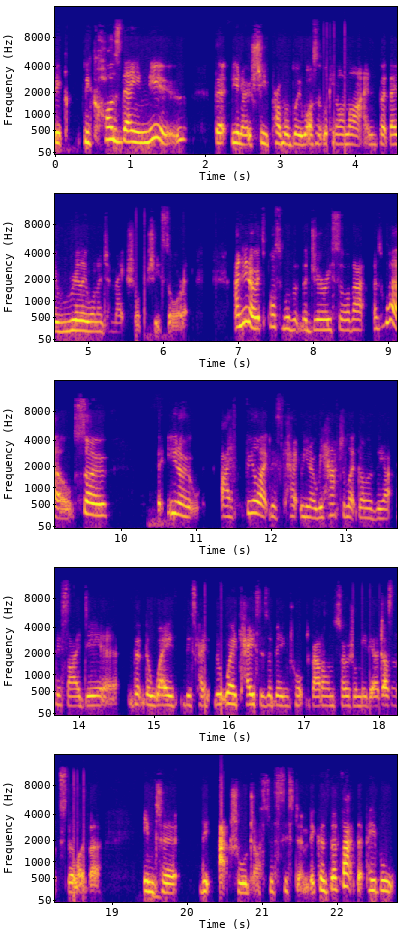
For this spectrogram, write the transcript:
Be- because they knew that you know she probably wasn't looking online but they really wanted to make sure that she saw it and you know it's possible that the jury saw that as well so you know i feel like this case you know we have to let go of the this idea that the way this case the way cases are being talked about on social media doesn't spill over into the actual justice system because the fact that people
